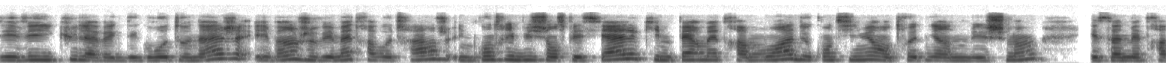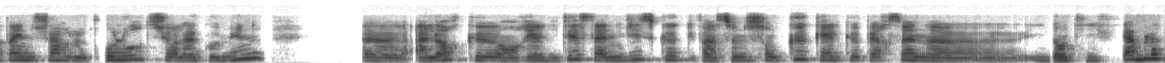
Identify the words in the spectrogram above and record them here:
véhicules avec des gros tonnages, eh ben, je vais mettre à votre charge une contribution spéciale qui me permettra, moi, de continuer à entretenir mes chemins et ça ne mettra pas une charge trop lourde sur la commune euh, alors qu'en réalité, ça ne vise que, ce ne sont que quelques personnes identifiables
